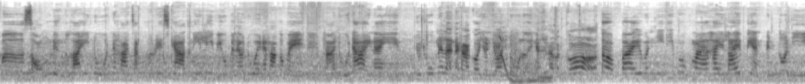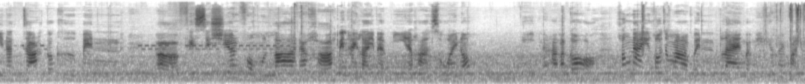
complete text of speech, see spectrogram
เบอร์ 21ไลท์นูดนะคะจากเมเรสกาตัวนี้รีวิวไปแล้วด้วยนะคะ ก็ไปหาดูได้ใน YouTube นี่แหละนะคะ ก็ย้อนย้อนดูเลยนะคะ แล้วก็ต่อไปวันนี้ที่พกมาไฮไลท์เปลี่ยนเป็นตัวนี้นะจ๊ะ ก็คือเป็น Physician Formula นะคะ เป็นไฮไลท์แบบนี้นะคะ สวยเนาะ นะคะ แล้วก็ข้างในเขาจะมาเป็นแปลงแบบนี้ที่ให้ปัดไฮ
